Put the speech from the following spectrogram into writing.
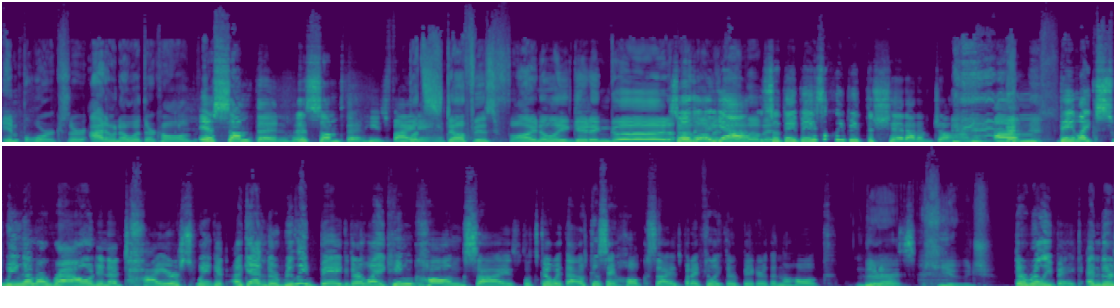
imp orcs, or I don't know what they're called. It's something. It's something. He's fighting. But stuff is finally getting good. So I the- love it. yeah, I love it. so they basically beat the shit out of John. Um, they like swing him around in a tire swing. Again, they're really big. They're like King Kong size. Let's go with that. I was gonna say Hulk size, but I feel like they're bigger than the Hulk. they're knows? huge. They're really big, and they're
